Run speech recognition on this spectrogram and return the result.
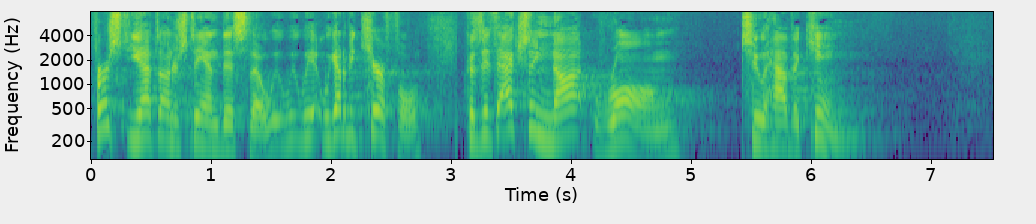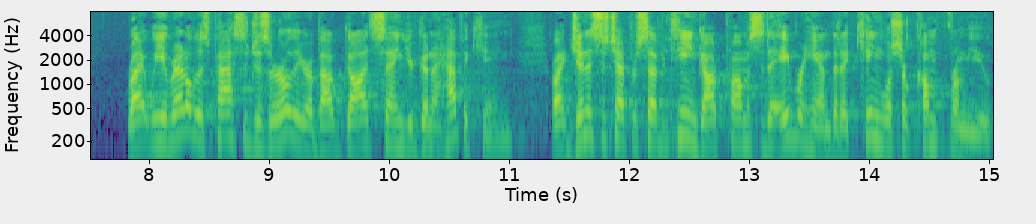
first, you have to understand this, though. We, we, we got to be careful because it's actually not wrong to have a king. Right? We read all those passages earlier about God saying you're going to have a king. Right? Genesis chapter 17, God promises to Abraham that a king will shall come from you.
